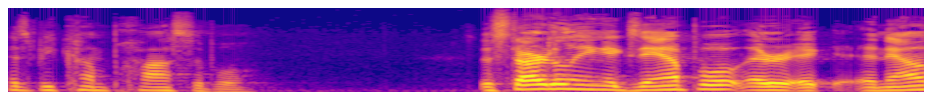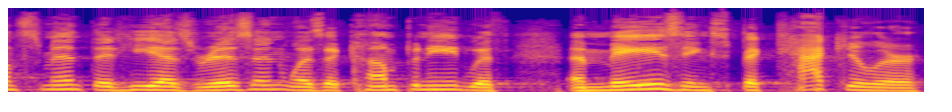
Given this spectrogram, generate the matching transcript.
has become possible. The startling example or announcement that he has risen was accompanied with amazing, spectacular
